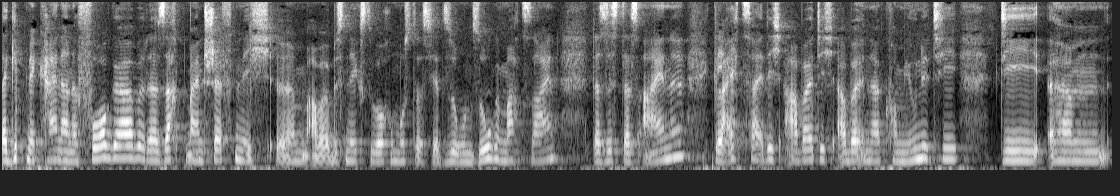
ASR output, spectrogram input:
da gibt mir keiner eine Vorgabe, da sagt mein Chef nicht, ähm, aber bis nächste Woche muss das jetzt so und so gemacht sein. Das ist das eine. Gleichzeitig arbeite ich aber in einer Community, die ähm,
